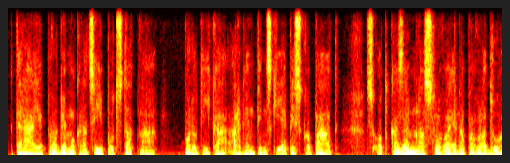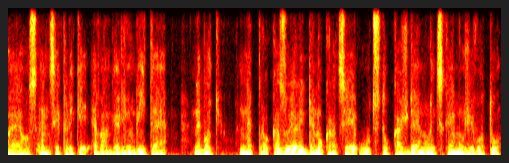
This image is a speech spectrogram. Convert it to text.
která je pro demokracii podstatná, podotýká argentinský episkopát s odkazem na slova Jana Pavla II. z encykliky Evangelium Vitae, neboť neprokazuje-li demokracie úctu každému lidskému životu,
